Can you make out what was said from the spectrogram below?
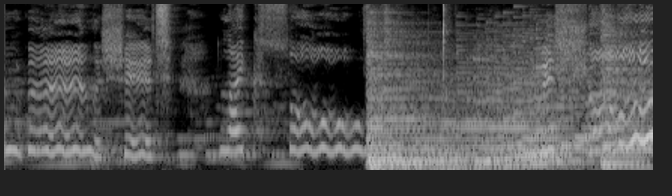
embellish it like so. And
